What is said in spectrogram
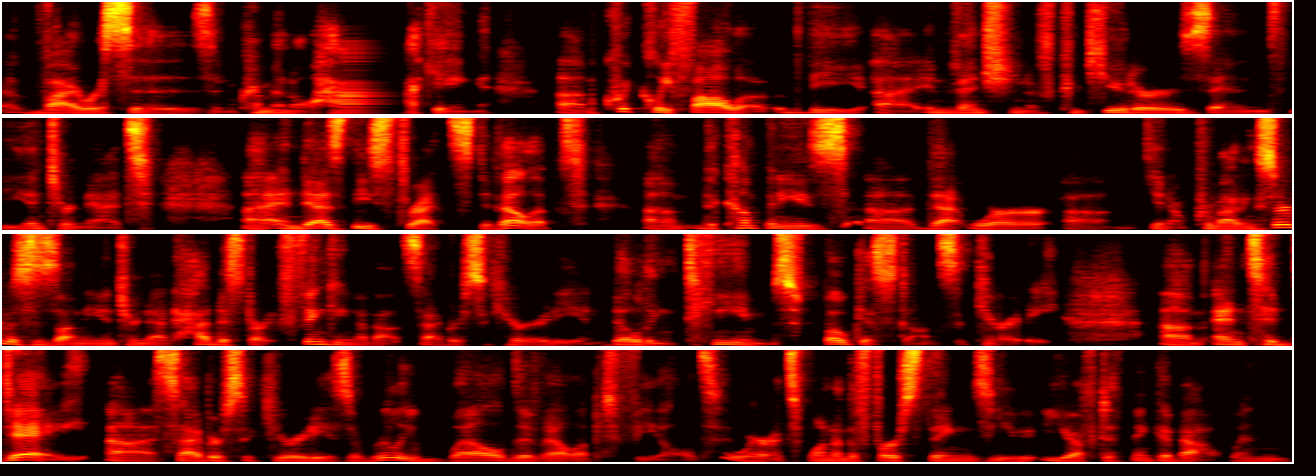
viruses and criminal hacking um, quickly followed the uh, invention of computers and the internet. Uh, and as these threats developed, um, the companies uh, that were um, you know providing services on the internet had to start thinking about cybersecurity and building teams focused on security. Um, and today uh, cybersecurity is a really well developed field where it's one of the first things you you have to think about when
